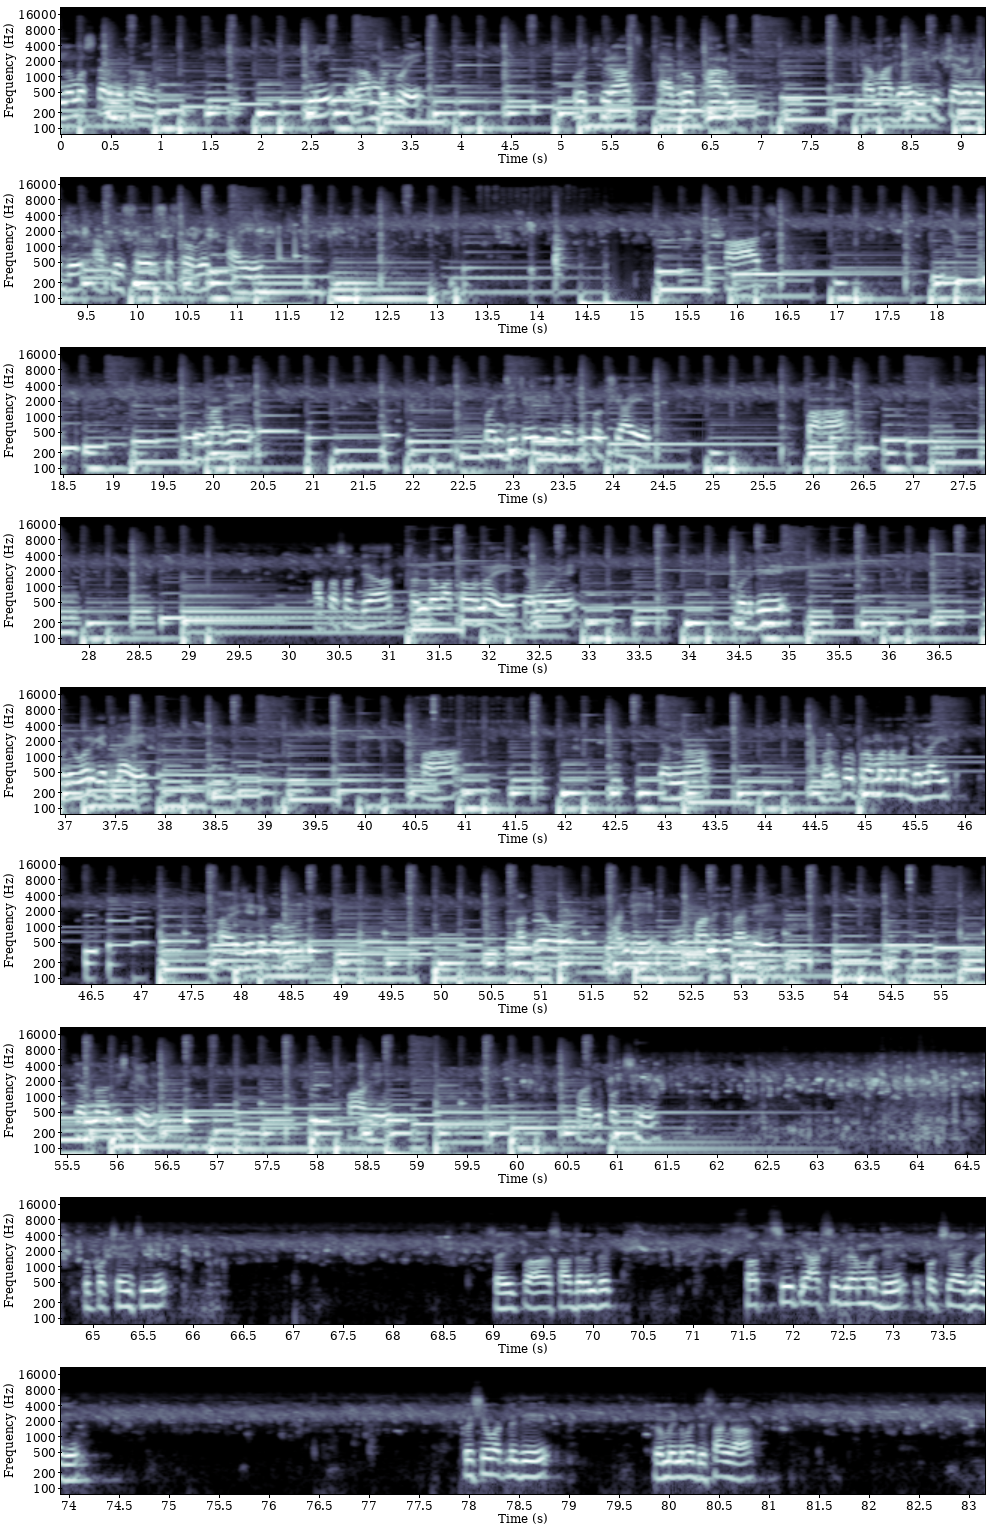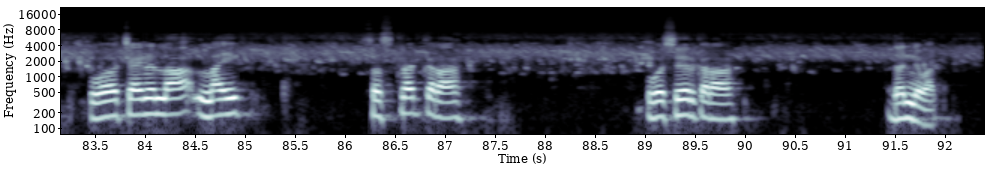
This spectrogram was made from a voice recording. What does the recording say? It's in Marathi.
नमस्कार मित्रांनो. मी राम बटुळे पृथ्वीराज ॲग्रो फार्म ह्या माझ्या यूट्यूब चॅनलमध्ये आपले सहर्ष स्वागत आहे. आज हे माझे पंचेचाळीस दिवसाचे पक्षी आहेत. पहा आता सध्या थंड वातावरण आहे त्यामुळे पडदे थोडे वर घेतले आहेत. पहा त्यांना भरपूर प्रमाणामध्ये लाइट आहे जेणेकरून खाद्य व भांडे व पाण्याचे भांडे त्यांना दिसतील. पाहे माझे पक्षी. तो पक्ष्यांची साईज पहा साधारणतः सातशे ते आठशे ग्रॅममध्ये पक्षी आहेत माझे. कसे वाटले ते कमेंटमध्ये सांगा. व चॅनलला लाईक सबस्क्राईब करा. व शेअर करा. धन्यवाद.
